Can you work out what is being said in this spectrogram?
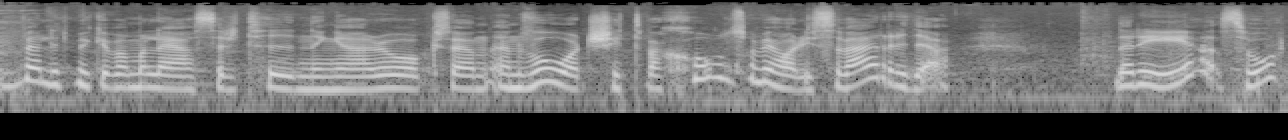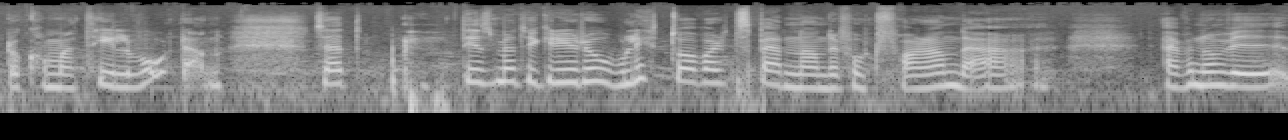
väldigt mycket vad man läser i tidningar och också en, en vårdsituation som vi har i Sverige där det är svårt att komma till vården. Så att det som jag tycker är roligt och har varit spännande fortfarande även om vi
